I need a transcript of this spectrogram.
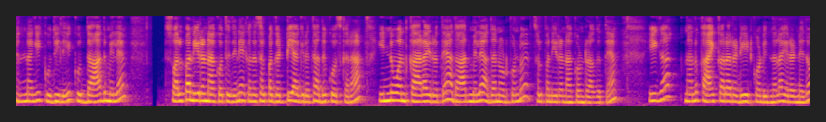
ಚೆನ್ನಾಗಿ ಕುದಿಲಿ. ಕುದ್ದಾದಮೇಲೆ ಸ್ವಲ್ಪ ನೀರನ್ನು ಹಾಕೋತಿದ್ದೀನಿ, ಯಾಕಂದರೆ ಸ್ವಲ್ಪ ಗಟ್ಟಿಯಾಗಿರುತ್ತೆ ಅದಕ್ಕೋಸ್ಕರ. ಇನ್ನೂ ಒಂದು ಖಾರ ಇರುತ್ತೆ, ಅದಾದಮೇಲೆ ಅದನ್ನು ನೋಡಿಕೊಂಡು ಸ್ವಲ್ಪ ನೀರನ್ನು ಹಾಕೊಂಡ್ರೆ ಆಗುತ್ತೆ. ಈಗ ನಾನು ಕಾಯಿ ಖಾರ ರೆಡಿ ಇಟ್ಕೊಂಡಿದ್ನಲ್ಲ, ಎರಡನೇದು,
